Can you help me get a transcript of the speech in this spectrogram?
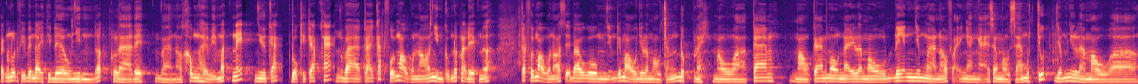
các nút phía bên đây thì đều nhìn rất là đẹp và nó không hề bị mất nét như các bộ keycap khác. Và cái cách phối màu của nó nhìn cũng rất là đẹp nữa. Cách phối màu của nó sẽ bao gồm những cái màu như là màu trắng đục này màu à, cam. Màu cam màu này là màu đen nhưng mà nó phải ngã ngã sang màu xám một chút giống như là màu uh,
